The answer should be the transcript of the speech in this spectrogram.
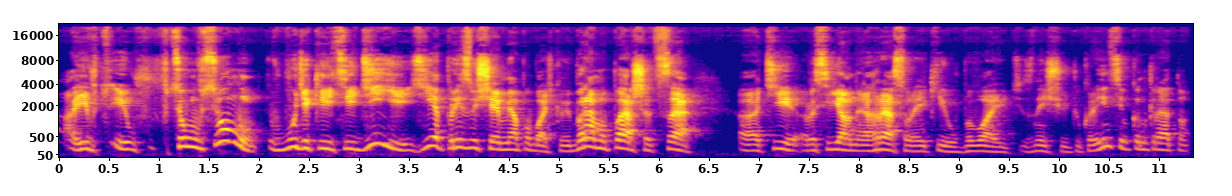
А і в, і в цьому всьому, в будь-якій цій дії, є прізвище ім'я по батькові. Беремо перше, це е, ті росіяни-агресори, які вбивають, знищують українців конкретно.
